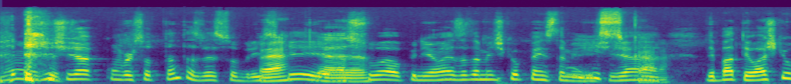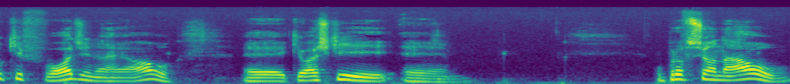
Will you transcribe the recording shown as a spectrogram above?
Não, a gente já conversou tantas vezes sobre isso É? que É, a né? sua opinião é exatamente o que eu penso também. a gente Isso, já cara. debateu. Eu acho que o que fode, na real, é que eu acho que é, o profissional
